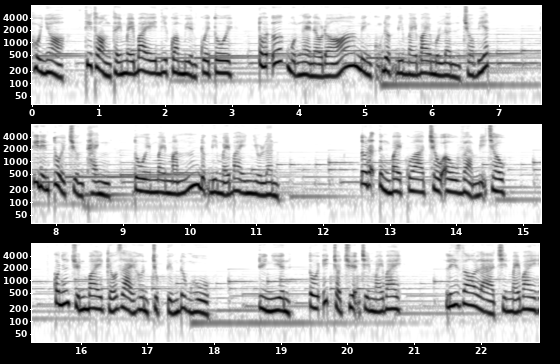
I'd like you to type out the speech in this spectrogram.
Hồi nhỏ, thi thoảng thấy máy bay đi qua miền quê tôi, tôi ước một ngày nào đó mình cũng được đi máy bay một lần cho biết. Khi đến tuổi trưởng thành, tôi may mắn được đi máy bay nhiều lần. Tôi đã từng bay qua châu Âu và Mỹ Châu – có những chuyến bay kéo dài hơn chục tiếng đồng hồ. Tuy nhiên, tôi ít trò chuyện trên máy bay. Lý do là trên máy bay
